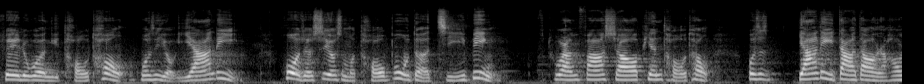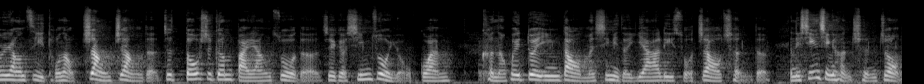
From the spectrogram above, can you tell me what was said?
所以，如果你头痛，或是有压力，或者是有什么头部的疾病，突然发烧、偏头痛，或是压力大到然后让自己头脑胀胀的，这都是跟白羊座的这个星座有关，可能会对应到我们心里的压力所造成的。你心情很沉重。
